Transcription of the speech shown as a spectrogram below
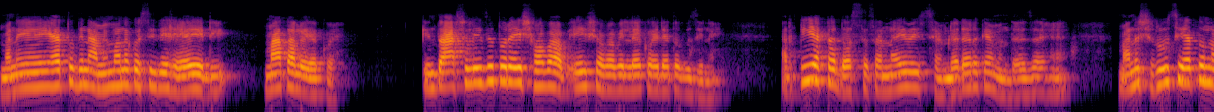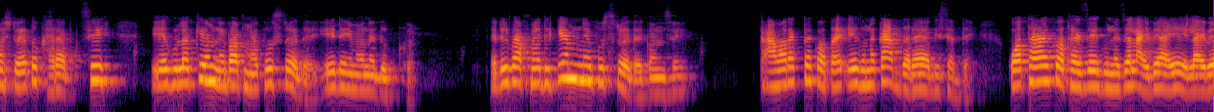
মানে এতদিন আমি মনে করছি যে হ্যাঁ এডি, মাথা লইয়া কয়। কিন্তু আসলে যে তোর এই স্বভাব, এই স্বভাবের লেখ এটা তো বুঝি নাই। আর কি একটা দশটা চার নাই ওই স্যামডাডারও কেমন দেওয়া যায় হ্যাঁ? মানুষ রুচি এত নষ্ট, এত খারাপ, ছি, এগুলা কেমনে বাপ মা প্রশ্রয় দেয়? এটাই মনে দুঃখ। এটির বাপ মা এটি কেমনে প্রশ্রয় দেয় কনসে আমার একটা কথা এগুলো কার দ্বারা বিচার দেয়? কথায় কথায় যে এগুলো যে লাইবে আয়, লাইবে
